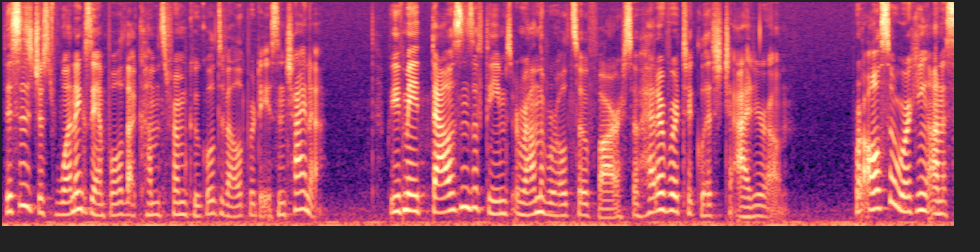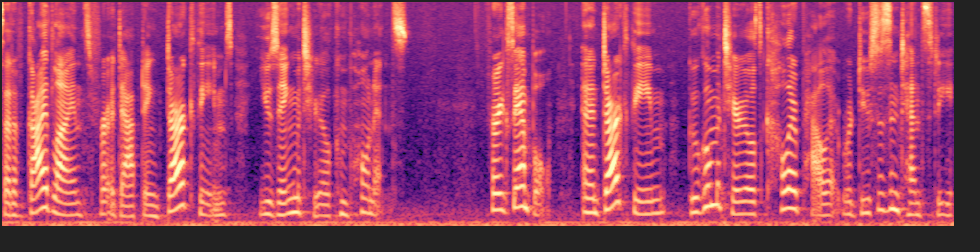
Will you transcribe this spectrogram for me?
This is just one example that comes from Google Developer Days in China. We've made thousands of themes around the world so far, so head over to Glitch to add your own. We're also working on a set of guidelines for adapting dark themes using material components. For example, in a dark theme, Google Materials color palette reduces intensity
